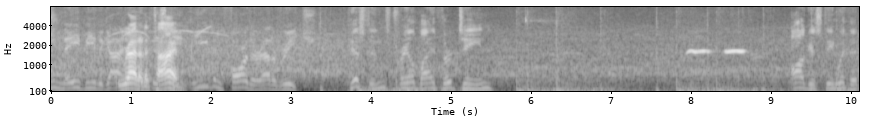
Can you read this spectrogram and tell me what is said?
And he may be the guy We ran out of time. even farther out of reach. Pistons trail by 13. Augustin with it,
